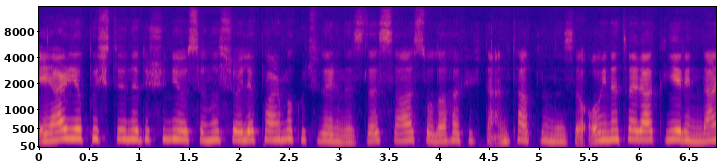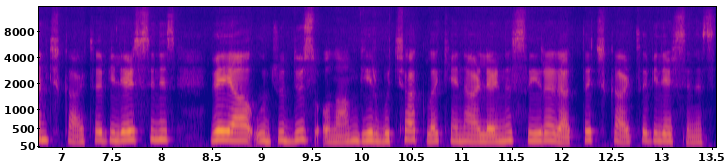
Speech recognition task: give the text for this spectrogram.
Eğer yapıştığını düşünüyorsanız şöyle parmak uçlarınızla sağa sola hafiften tatlınızı oynatarak yerinden çıkartabilirsiniz veya ucu düz olan bir bıçakla kenarlarını sıyırarak da çıkartabilirsiniz.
